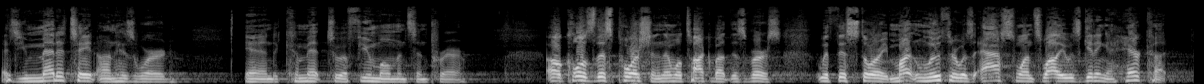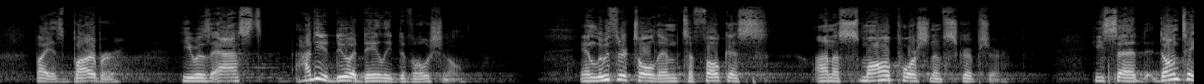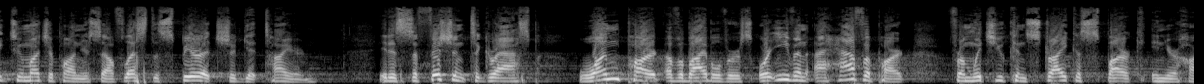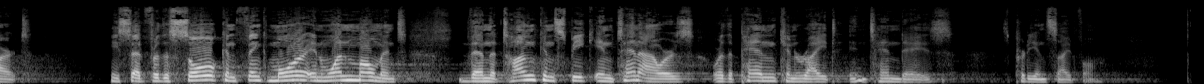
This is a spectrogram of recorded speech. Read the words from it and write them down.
as you meditate on His word and commit to a few moments in prayer. I'll close this portion and then we'll talk about this verse with this story. Martin Luther was asked once while he was getting a haircut by his barber he was asked, How do you do a daily devotional? And Luther told him to focus on a small portion of Scripture. He said, Don't take too much upon yourself, lest the Spirit should get tired. It is sufficient to grasp one part of a Bible verse, or even a half a part, from which you can strike a spark in your heart. He said, For the soul can think more in one moment then the tongue can speak in 10 hours, or the pen can write in 10 days. It's pretty insightful.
